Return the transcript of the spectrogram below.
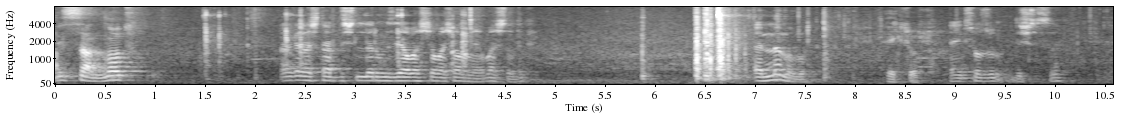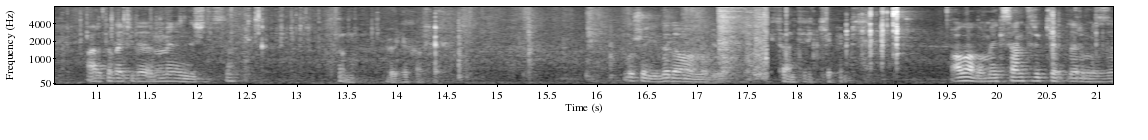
Nissan Note Arkadaşlar dişlilerimizi yavaş yavaş almaya başladık. Emme mi bu? Egzoz. Egzozun dişlisi. Arkadaki de emmenin dişlisi. Tamam. Öyle kalacak. Bu şekilde devam ediyoruz. Santrik kepimiz. Alalım. Eksantrik keplerimizi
